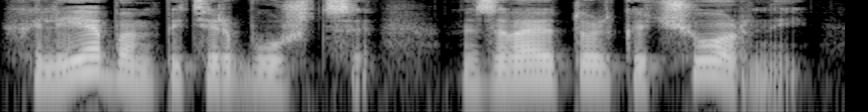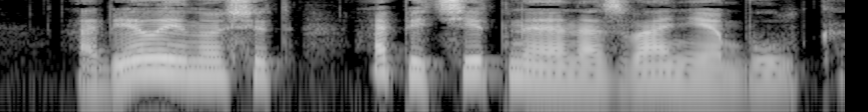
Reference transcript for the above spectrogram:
Хлебом петербуржцы называют только черный, а белый носит аппетитное название булка.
